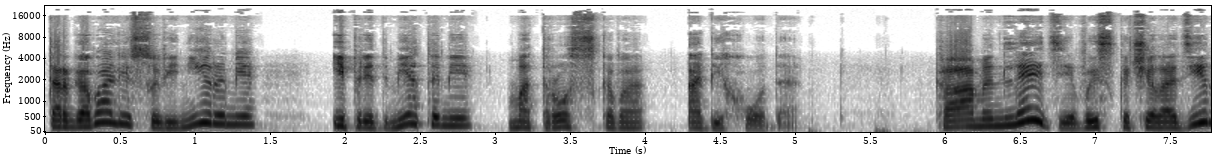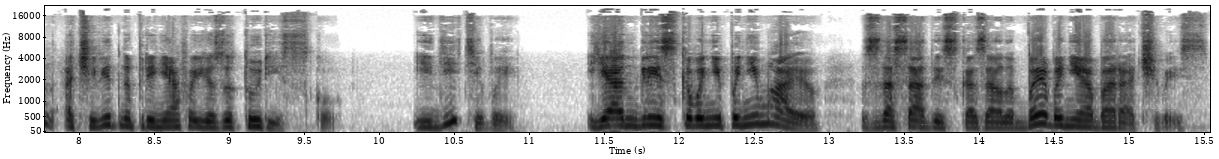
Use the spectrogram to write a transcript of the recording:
торговали сувенирами и предметами матросского обихода. Камен Леди выскочил один, очевидно, приняв ее за туристку. «Идите вы». «Я английского не понимаю», — с досадой сказала Беба, не оборачиваясь.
